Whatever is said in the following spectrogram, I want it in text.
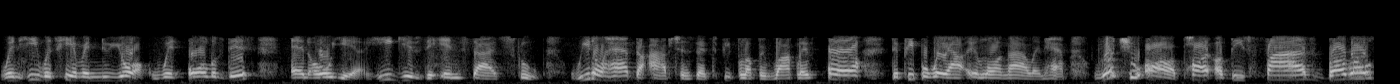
when he was here in New York with all of this. And oh yeah, he gives the inside scoop. We don't have the options that the people up in Rockland or the people way out in Long Island have. Once you are a part of these five boroughs,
